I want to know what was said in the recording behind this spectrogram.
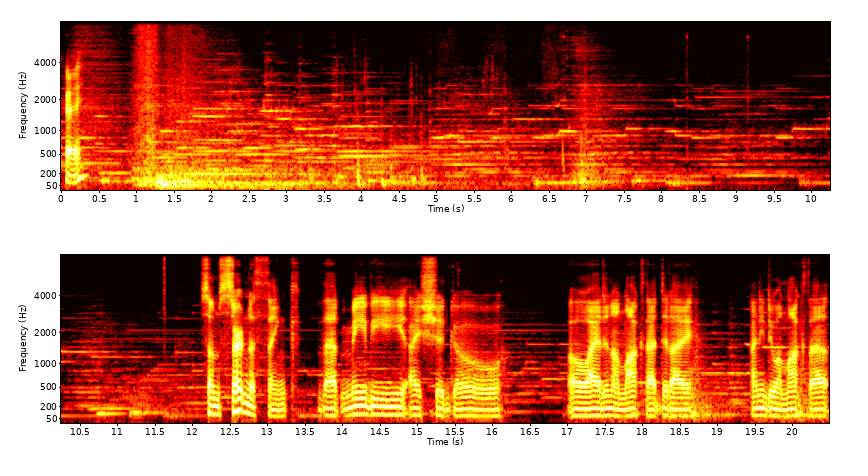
Okay. So I'm starting to think that maybe I should go. Oh, I didn't unlock that, did I? I need to unlock that.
